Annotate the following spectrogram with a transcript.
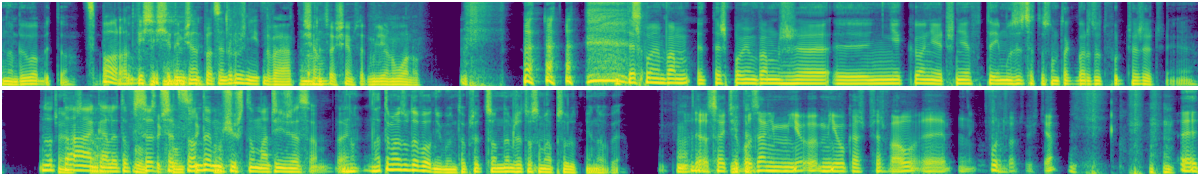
No byłoby to. Sporo, 270% różnicy. 2800 milionów łonów. też powiem, wam, też powiem wam, że y, niekoniecznie w tej muzyce to są tak bardzo twórcze rzeczy. Nie? No Często. tak, ale to przed, przed sądem musisz tłumaczyć, że są. Tak? No, natomiast udowodniłbym to przed sądem, że to są absolutnie nowe. No, słuchajcie, bo tak. zanim mi, mi Łukasz przerwał, y, twórczo oczywiście, y,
